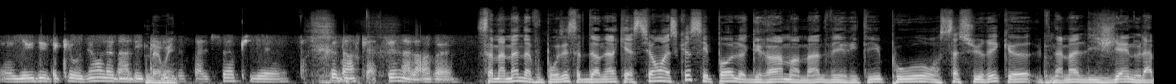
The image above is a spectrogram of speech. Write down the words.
il y a eu des éclosions là, dans des ben de salsa puis euh, de danse latine. Alors, euh, ça m'amène à vous poser cette dernière question. Est-ce que c'est pas le grand moment de vérité pour s'assurer que, évidemment, l'hygiène ou la,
